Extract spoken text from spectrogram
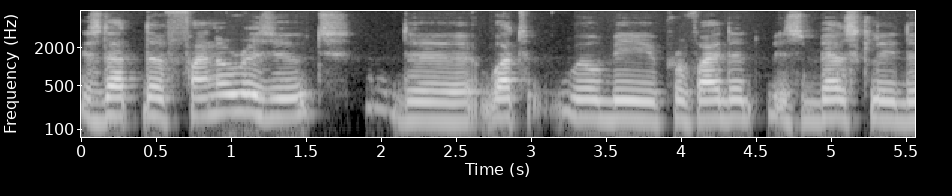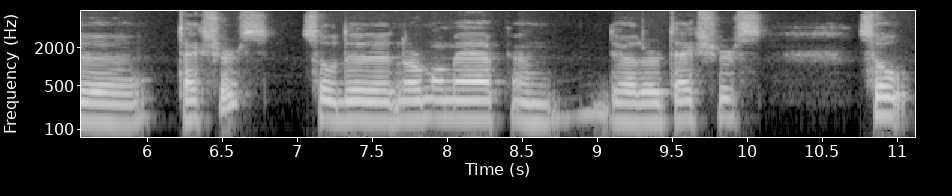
is that the final result, the what will be provided is basically the textures, so the normal map and the other textures. So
